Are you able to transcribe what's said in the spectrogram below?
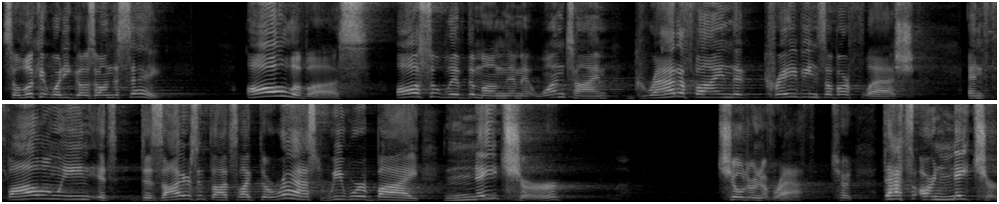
So look at what he goes on to say. All of us also lived among them at one time, gratifying the cravings of our flesh and following its desires and thoughts like the rest, we were by nature children of wrath. That's our nature.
